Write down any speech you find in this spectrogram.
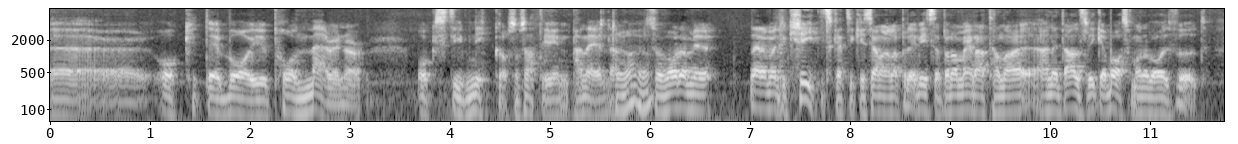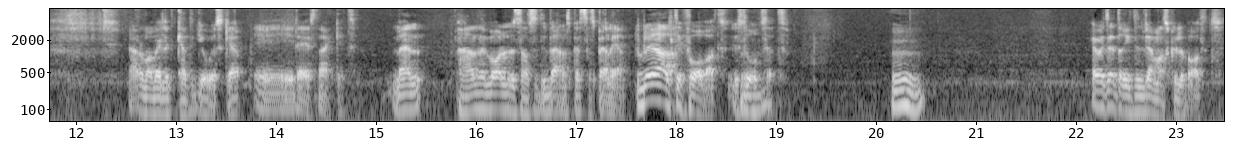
Eh, Och det var ju Paul Mariner och Steve Nichols som satt i en panel där. Ja, ja. Så var de ju... Nej, de var inte kritiska till Cristiano Ronaldo på det viset. Men de menar att han, har, han är inte alls lika bra som han har varit förut. Ja, de var väldigt kategoriska i, det snacket. Men han valdes alltså till världens bästa spelare igen. Det blir alltid forward i stort sett. Mm. Jag vet inte riktigt vem man skulle valt.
